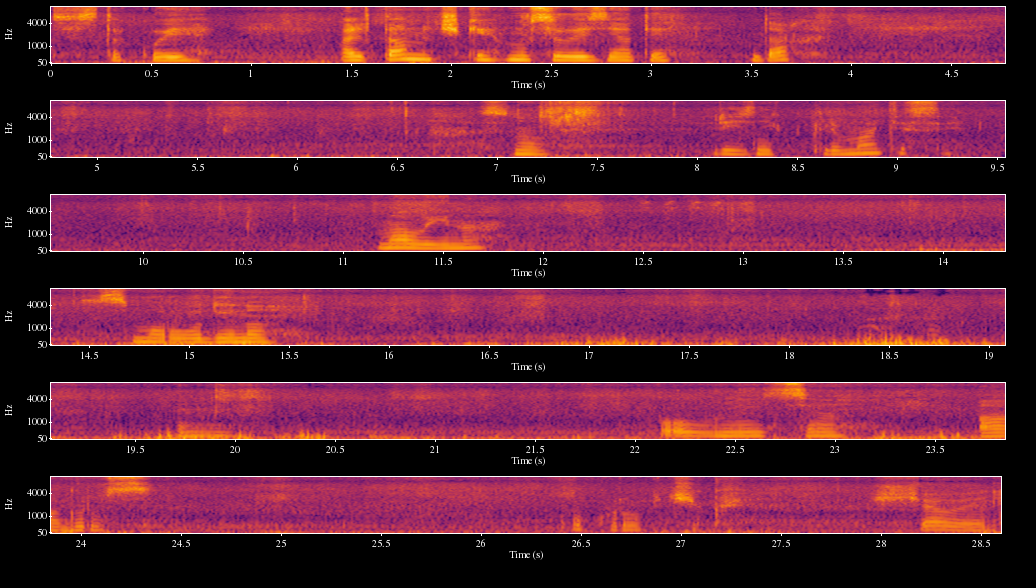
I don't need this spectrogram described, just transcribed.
з такої альтаночки мусили зняти дах. Знову різні кліматіси. Малина. Смородина. Полуниця, агрус, окропчик, щавель.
